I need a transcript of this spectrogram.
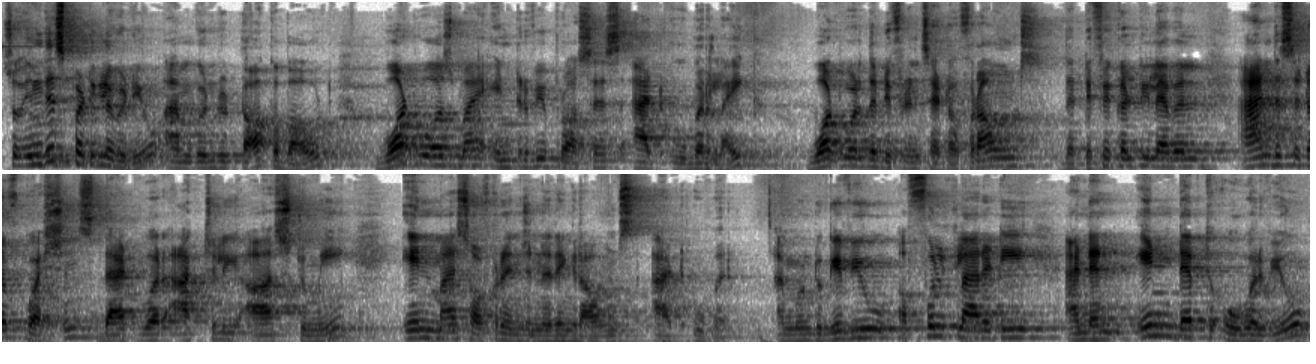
So in this particular video, I'm going to talk about what was my interview process at Uber like, what were the different set of rounds, the difficulty level and the set of questions that were actually asked to me in my software engineering rounds at Uber. I'm going to give you a full clarity and an in-depth overview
